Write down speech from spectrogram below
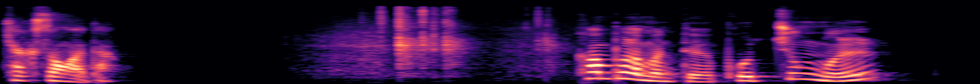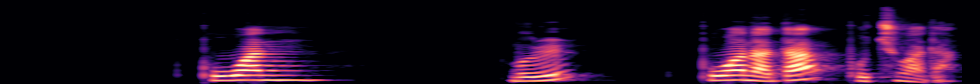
작성하다. 컴플리먼트 보충물 보완물 보완하다 보충하다.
